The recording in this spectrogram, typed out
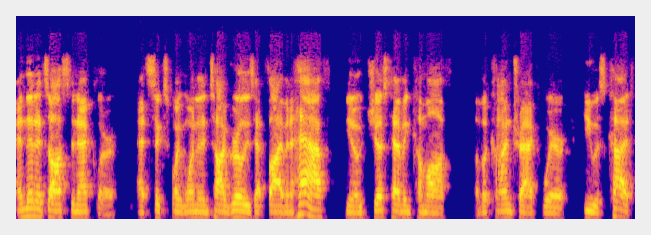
and then it's Austin Ekeler at six point one, and then Todd Gurley's at five and a half. You know, just having come off of a contract where he was cut,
